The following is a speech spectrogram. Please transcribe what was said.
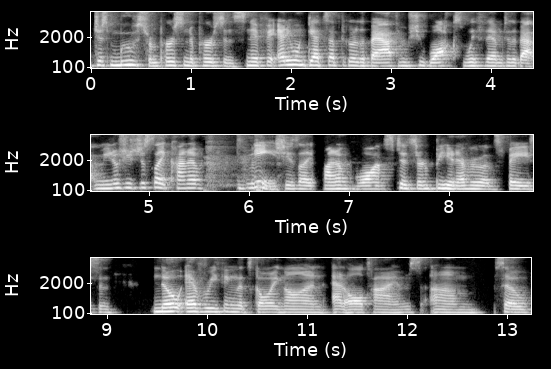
just moves from person to person sniffing. Anyone gets up to go to the bathroom she walks with them to the bathroom. You know she's just like kind of me. She's like kind of wants to sort of be in everyone's face and know everything that's going on at all times. Um so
